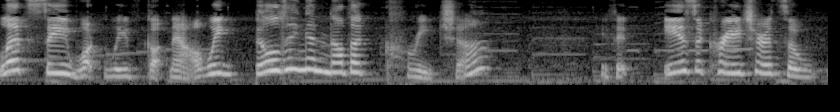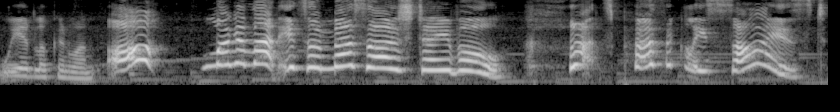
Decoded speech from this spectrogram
Let's see what we've got now. Are we building another creature? If it is a creature, it's a weird looking one. Oh! Look at that! It's a massage table! That's perfectly sized!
